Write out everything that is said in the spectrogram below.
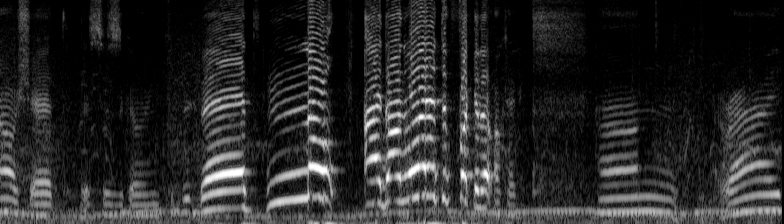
Oh shit, this is going to be bad. No! I don't want it to fuck it up. Okay. Um, right.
